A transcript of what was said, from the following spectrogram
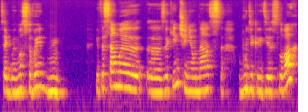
це якби носовий. І те саме е, закінчення у нас в будь-яких дієсловах,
